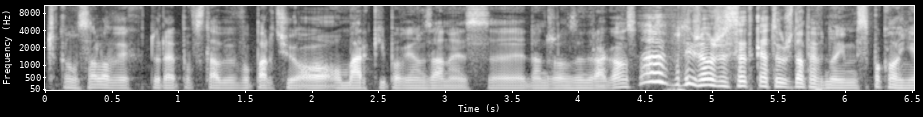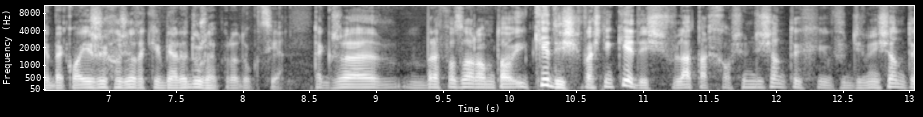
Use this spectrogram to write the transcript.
czy konsolowych, które powstały w oparciu o, o marki powiązane z e, Dungeons and Dragons, ale podejrzewam, że setka to już na pewno im spokojnie bekła, jeżeli chodzi o takie w miarę duże produkcje. Także wbrew pozorom to i kiedyś, właśnie kiedyś, w latach 80., w 90.,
